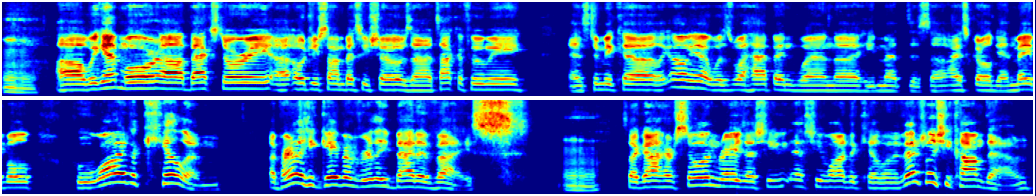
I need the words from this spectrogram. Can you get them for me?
Hmm Uh, we get more uh, backstory. Uh, Oji-san basically shows uh, Takafumi and Sumika, like, oh yeah, was what happened when uh, he met this uh, ice girl again, Mabel, who wanted to kill him. Apparently, he gave her really bad advice. hmm So I got her so enraged that she that she wanted to kill him. Eventually, she calmed down.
